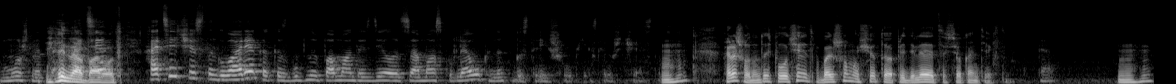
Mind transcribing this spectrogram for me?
можно так. И наоборот. Хотя, хотя, честно говоря, как из губной помады сделать замазку для окон, это быстрее шут, если уж честно. Угу. Хорошо, ну то есть получается, по большому счету определяется все контекстом. Да. Угу.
